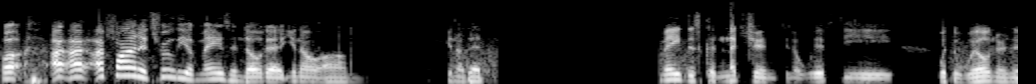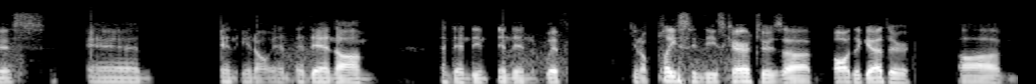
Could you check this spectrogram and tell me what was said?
Well, I, I, I find it truly amazing though that you know um you know that made this connection you know with the with the wilderness and and you know and and then um and then and then with you know placing these characters uh all together um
